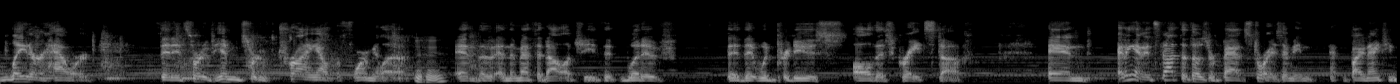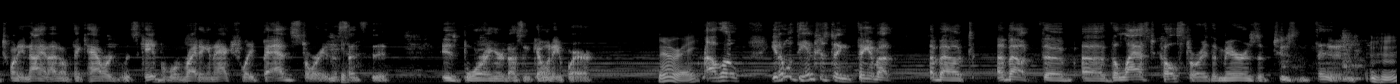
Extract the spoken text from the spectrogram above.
later Howard. That it's sort of him sort of trying out the formula hmm and the and the methodology that would have that, that would produce all this great stuff. And and again, it's not that those are bad stories. I mean, by 1929, I don't think Howard was capable of writing an actually bad story in the Yeah. sense that it is boring or doesn't go anywhere. All right. Although, you know what the interesting thing about about about the uh, the last Kull story, the Mirrors of Tuzun Thune, hmm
